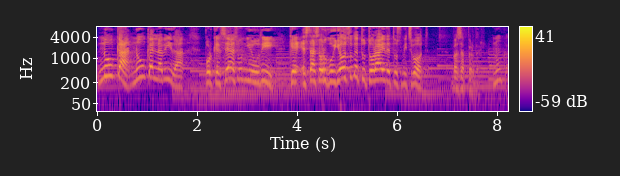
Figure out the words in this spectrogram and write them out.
nunca, nunca en la vida, porque seas un yudí que estás orgulloso de tu Torah y de tus mitzvot, vas a perder, nunca.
